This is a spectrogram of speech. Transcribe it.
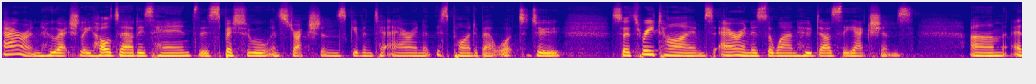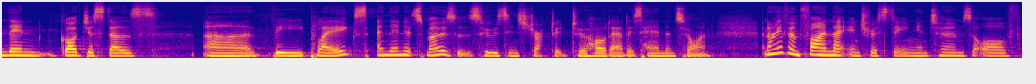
Aaron who actually holds out his hand. There's special instructions given to Aaron at this point about what to do. So three times, Aaron is the one who does the actions. Um, and then God just does uh, the plagues, and then it's Moses who is instructed to hold out his hand and so on. And I even find that interesting in terms of,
